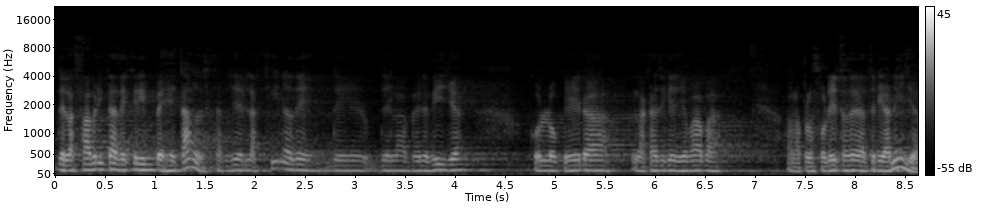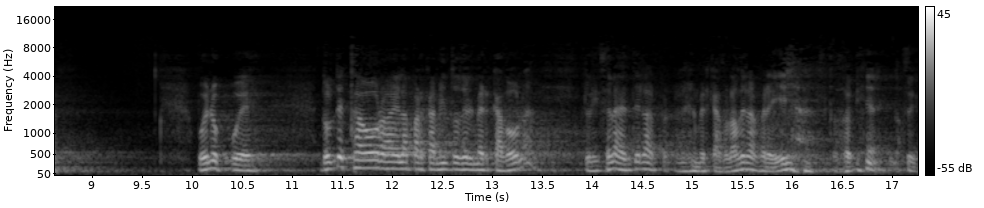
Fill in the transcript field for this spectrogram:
de la fábrica de crin vegetal, que en la esquina de, de, la veredilla, con lo que era la calle que llevaba a la plazoleta de la Trianilla. Bueno, pues, ¿dónde está ahora el aparcamiento del Mercadona? Le dice la gente el Mercadona de las Veredillas, todavía. No sé,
